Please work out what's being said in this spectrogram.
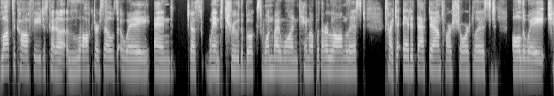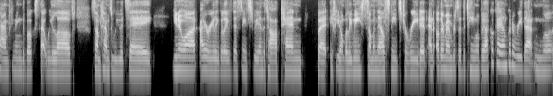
lots of coffee, just kind of locked ourselves away and just went through the books one by one, came up with our long list, tried to edit that down to our short list, all the way championing the books that we loved. Sometimes we would say, you know what, I really believe this needs to be in the top 10 but if you don't believe me someone else needs to read it. And other members of the team will be like okay i'm going to read that and we'll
